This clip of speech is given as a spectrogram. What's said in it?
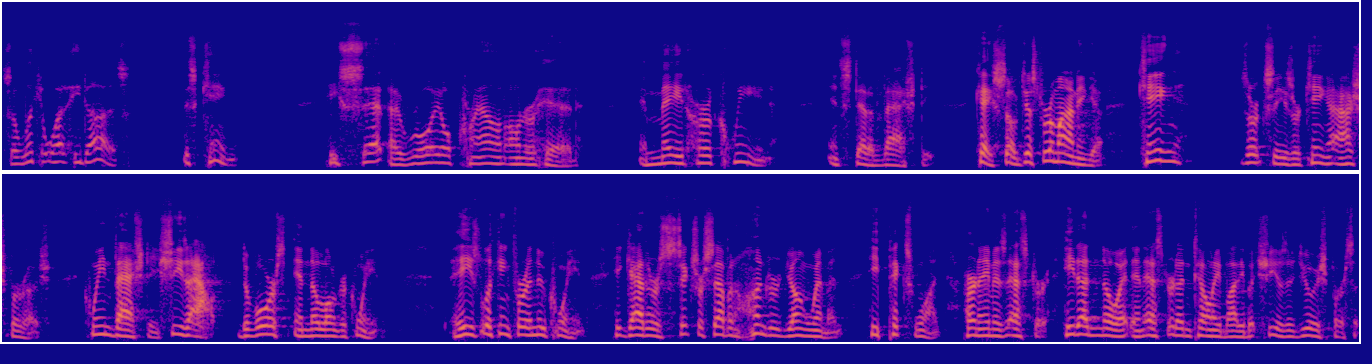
So look at what he does. This king, he set a royal crown on her head and made her queen instead of Vashti. Okay, so just reminding you, King Xerxes or King Ahasuerus, Queen Vashti, she's out, divorced and no longer queen. He's looking for a new queen. He gathers six or seven hundred young women He picks one. Her name is Esther. He doesn't know it, and Esther doesn't tell anybody, but she is a Jewish person.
